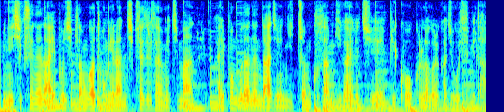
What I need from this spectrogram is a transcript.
미니 6는 아이폰 13과 동일한 칩셋을 사용했지만 아이폰보다는 낮은 2.93GHz의 비코어 클럭을 가지고 있습니다.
